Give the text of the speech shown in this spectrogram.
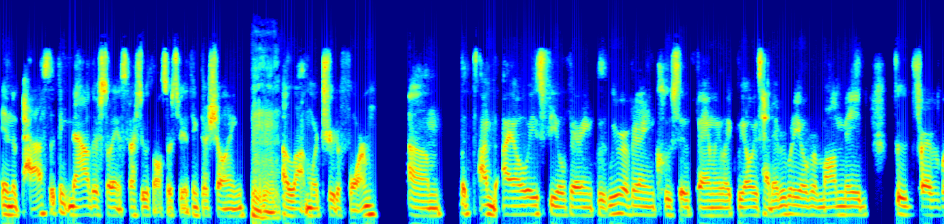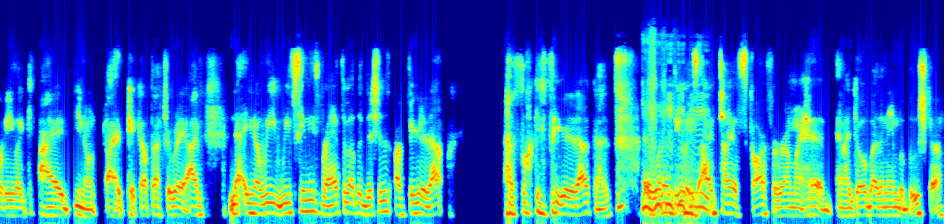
in the past. I think now they're starting, especially with all sorts of. I think they're showing Mhm. a lot more true to form. Um, but I'm I always feel very inclusive. We were a very inclusive family. Like we always had everybody over. Mom made food for everybody. Like I, you know, I pick up after everybody. I've you know, we we've seen these rants about the dishes. I've figured it out. I fucking figured it out, guys. And what I do is I tie a scarf around my head and I go by the name Babushka.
